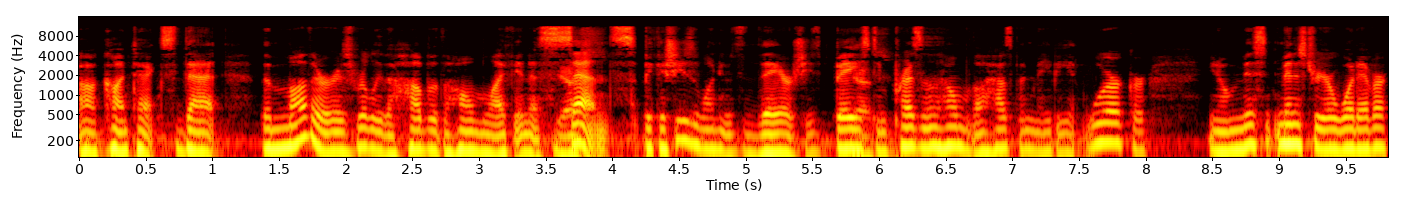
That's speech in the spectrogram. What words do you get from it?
uh, contexts that the mother is really the hub of the home life in a sense because she's the one who's there. She's based Yes. and present in the home with the husband, maybe at work or you know ministry or whatever.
